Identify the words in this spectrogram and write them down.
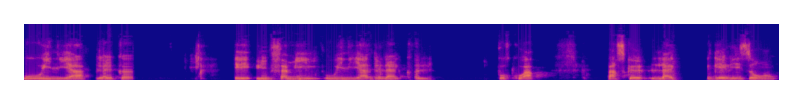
où il y a l'alcool et une famille où il y a de l'alcool. Pourquoi? Parce que la guérison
